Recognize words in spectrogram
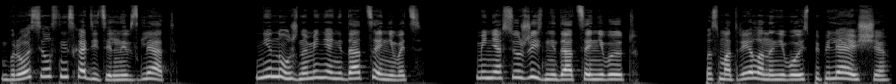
Бросил снисходительный взгляд. Не нужно меня недооценивать. Меня всю жизнь недооценивают. Посмотрела на него испепеляюще.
